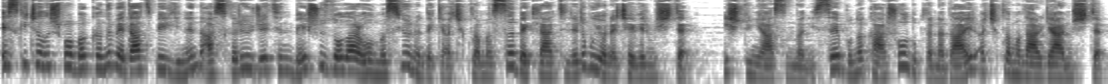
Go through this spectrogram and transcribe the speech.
Eski Çalışma Bakanı Vedat Bilgin'in asgari ücretin 500 dolar olması yönündeki açıklaması beklentileri bu yöne çevirmişti. İş dünyasından ise buna karşı olduklarına dair açıklamalar gelmişti.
